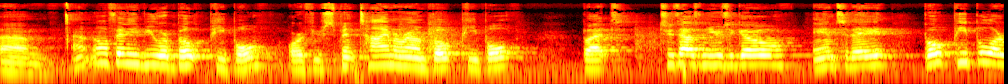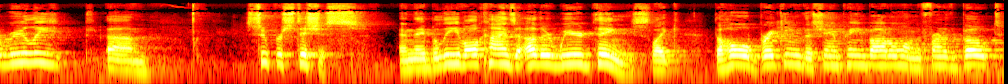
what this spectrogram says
Um, I don't know if any of you are boat people or if you've spent time around boat people, but 2,000 years ago and today, boat people are really um, superstitious and they believe all kinds of other weird things, like the whole breaking the champagne bottle on the front of the boat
